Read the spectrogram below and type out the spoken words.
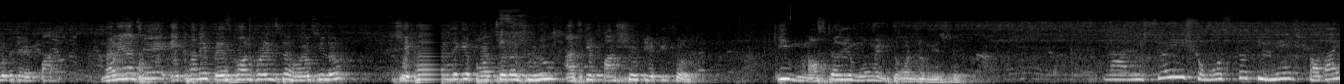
বলতে চাই? মনে আছে, এখানে প্রেস কনফারেন্সটা হয়েছিল, সেখান থেকে পথ চলা শুরু, আজকে পাঁচশোটি এপিসোড কি নস্টালজি মুভমেন্ট তোমার জন্য এসছে? না, নিশ্চয়ই সমস্ত টিমের সবাই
